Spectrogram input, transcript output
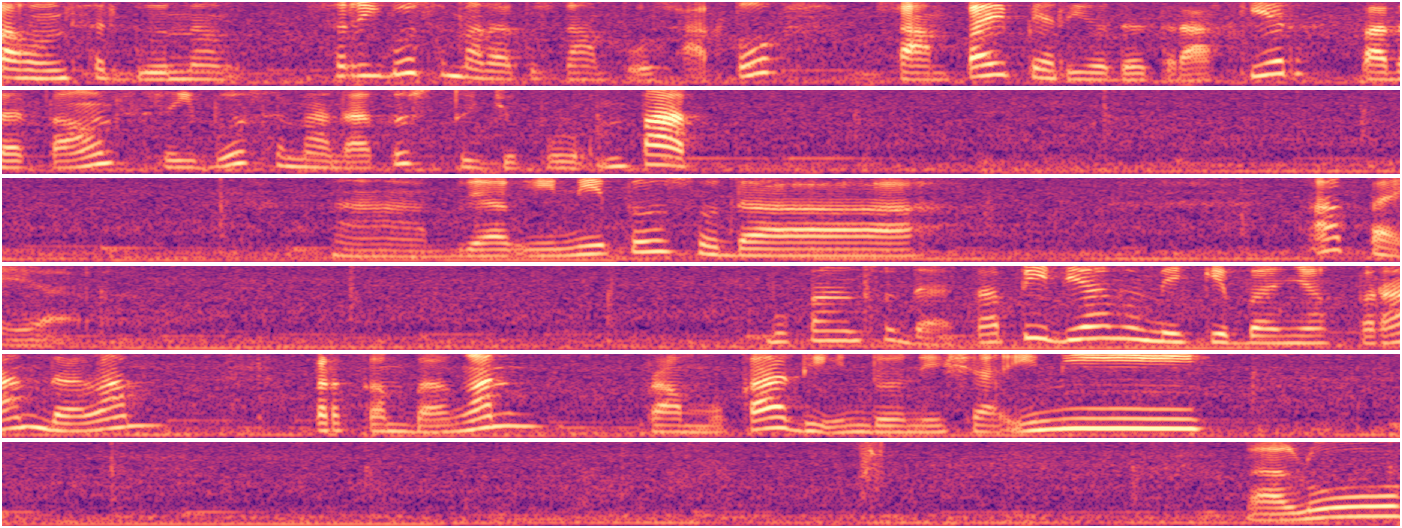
tahun 1961 sampai periode terakhir pada tahun 1974. Nah, beliau ini tuh sudah apa ya bukan sudah tapi dia memiliki banyak peran dalam perkembangan pramuka di Indonesia ini lalu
